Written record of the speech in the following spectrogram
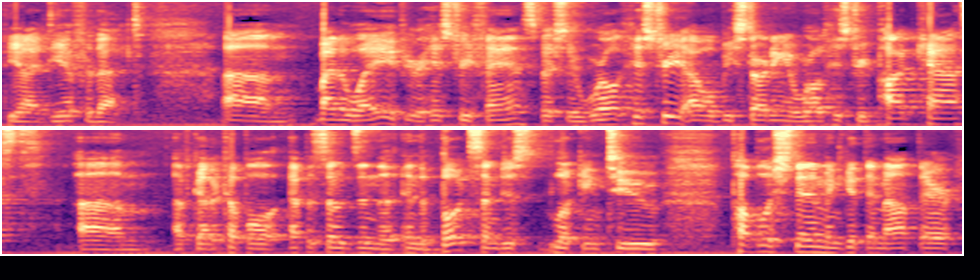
the idea for that. Um, by the way, if you're a history fan, especially world history, I will be starting a world history podcast. Um, I've got a couple episodes in the in the books. I'm just looking to publish them and get them out there.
